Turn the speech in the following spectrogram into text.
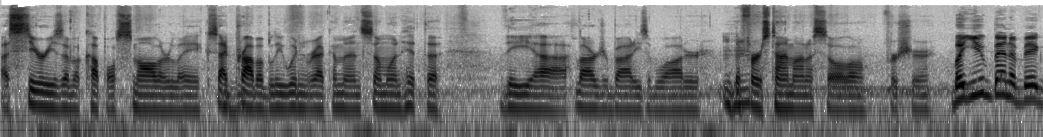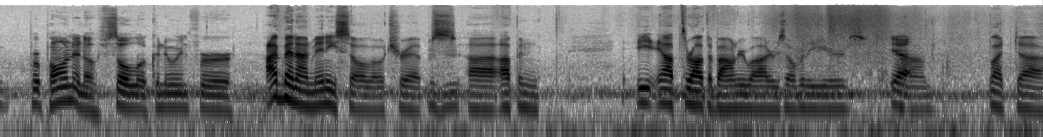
a series of a couple smaller lakes. I Mhm. probably wouldn't recommend someone hit the the uh, larger bodies of water the Mhm. first time on a solo for sure. But you've been a big proponent of solo canoeing for I've been on many solo trips Mhm. uh, up and up throughout the boundary waters over the years. Yeah. Um, but uh,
